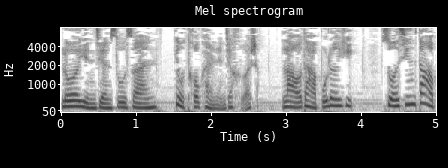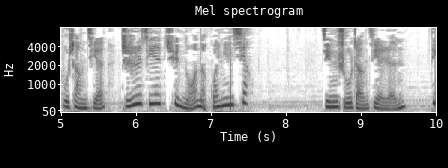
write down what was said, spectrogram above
罗隐见苏三又偷看人家和尚，老大不乐意，索性大步上前，直接去挪那观音像。金署长见人第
